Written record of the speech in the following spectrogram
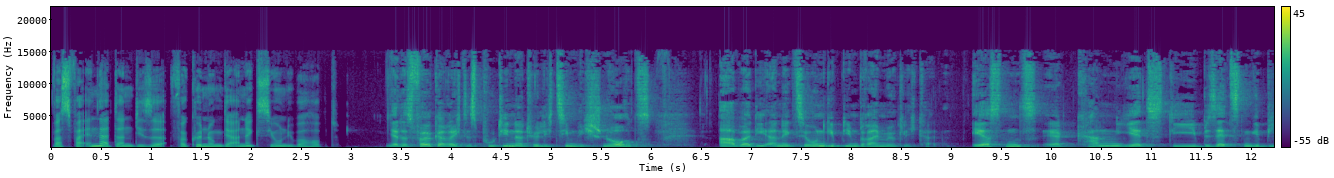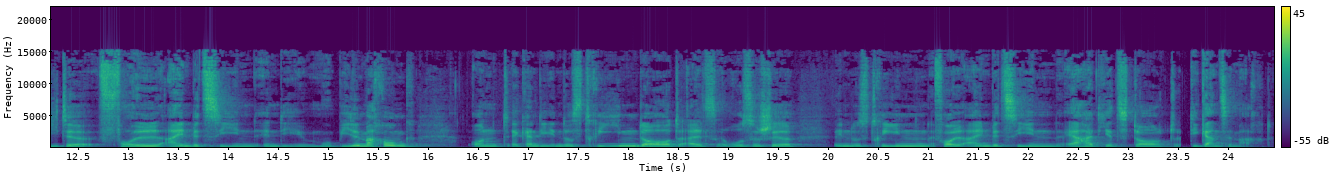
Was verändert dann diese Verkündung der Annexion überhaupt? Ja, das Völkerrecht ist Putin natürlich ziemlich schnurz, aber die Annexion gibt ihm drei Möglichkeiten. Erstens, er kann jetzt die besetzten Gebiete voll einbeziehen in die Mobilmachung und er kann die Industrien dort als russische Industrien voll einbeziehen. Er hat jetzt dort die ganze Macht.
